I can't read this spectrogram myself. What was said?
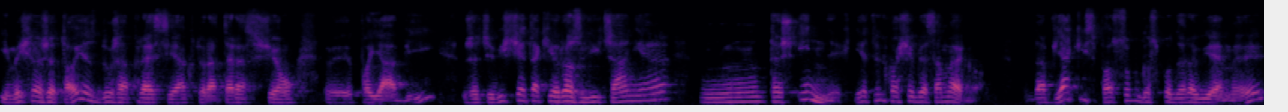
I myślę, że to jest duża presja, która teraz się y, pojawi. Rzeczywiście takie rozliczanie mm, też innych, nie tylko siebie samego. W jaki sposób gospodarujemy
